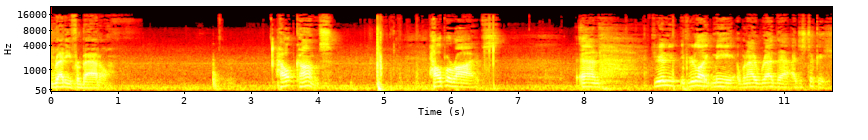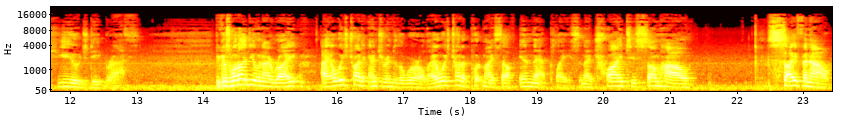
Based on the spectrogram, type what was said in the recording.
ready for battle. Help comes, help arrives. And if you're, in, if you're like me, when I read that, I just took a huge deep breath. Because what I do when I write, I always try to enter into the world. I always try to put myself in that place. And I try to somehow siphon out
